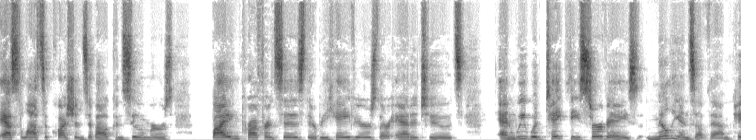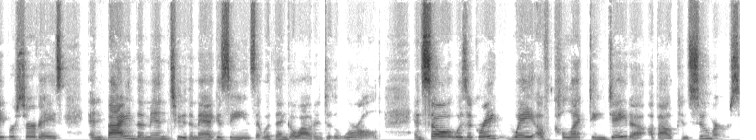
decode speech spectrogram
asked lots of questions about consumers' buying preferences, their behaviors, their attitudes. And we would take these surveys, millions of them, paper surveys, and bind them into the magazines that would then go out into the world. And so it was a great way of collecting data about consumers.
